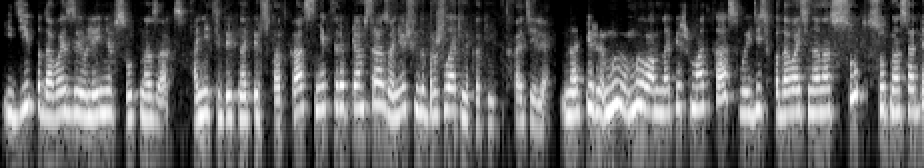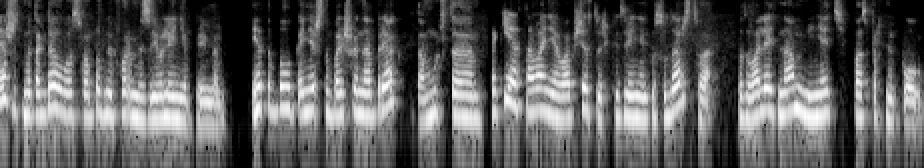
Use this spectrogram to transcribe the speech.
иди подавай заявление в суд на ЗАГС. Они тебе напишут отказ. Некоторые прям сразу, они очень доброжелательно к этому подходили. Напиш... Мы, мы вам напишем отказ, вы идите подавайте на нас в суд, суд нас обяжет, мы тогда у вас в свободной форме заявление примем. И это был, конечно, большой напряг, потому что какие основания вообще с точки зрения государства позволять нам менять паспортный пол?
